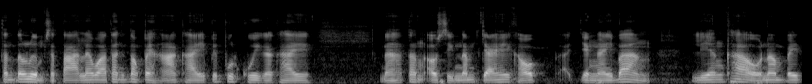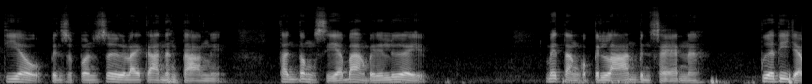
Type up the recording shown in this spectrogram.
ท่านต้องเริ่มสตาร์ทแล้วว่าท่านจะต้องไปหาใครไปพูดคุยกับใครนะต้องเอาสิ่งน้ำใจให้เขายังไงบ้าง เลี้ยงข้าวนำไปเที่ยวเป็นสปอนเซอร์รายการต่างๆเนี่ยท่านต้องเสียบ้างไปเรื่อยๆ ไม่ต่ำกว่าเป็นล้านเป็นแสนนะเพื่อที่จะ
